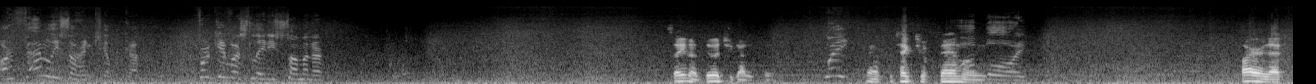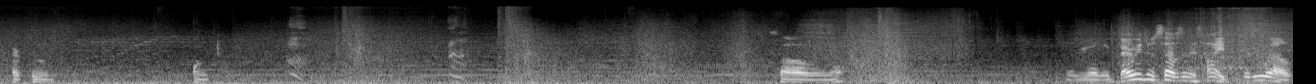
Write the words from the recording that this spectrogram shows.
Our families are in Kilika. Forgive us, Lady Summoner. So you know, do what you gotta do. Wait! Protect your Oh families. boy! Fire that harpoon. So, yeah. There we go. They buried themselves in his hide pretty well.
